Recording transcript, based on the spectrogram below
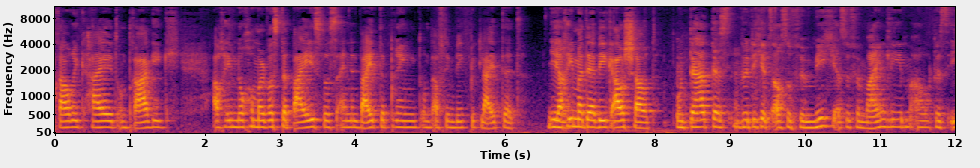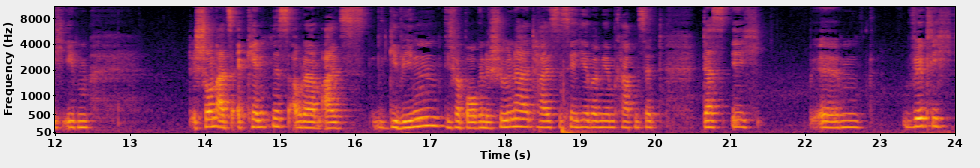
Traurigkeit und Tragik auch eben noch einmal was dabei ist, was einen weiterbringt und auf dem Weg begleitet wie ja. auch immer der Weg ausschaut. Und da, das würde ich jetzt auch so für mich, also für mein Leben auch, dass ich eben schon als Erkenntnis oder als Gewinn, die verborgene Schönheit heißt es ja hier bei mir im Kartenset, dass ich ähm, wirklich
